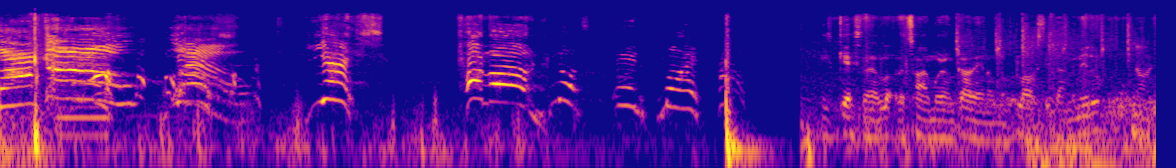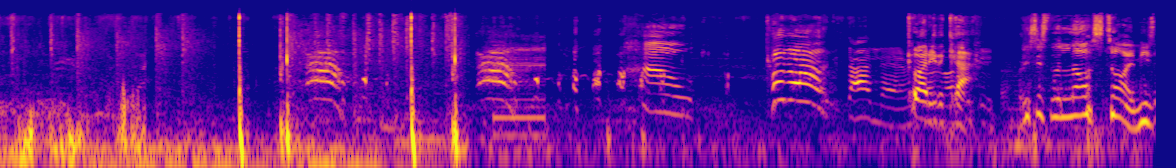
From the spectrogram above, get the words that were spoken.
Oh! Yeah! Yes! Come on! Not in my house! He's guessing a lot of the time where I'm going. I'm going to blast it down the middle. No. Stand there. Kleiny the cat. This is the last time he's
